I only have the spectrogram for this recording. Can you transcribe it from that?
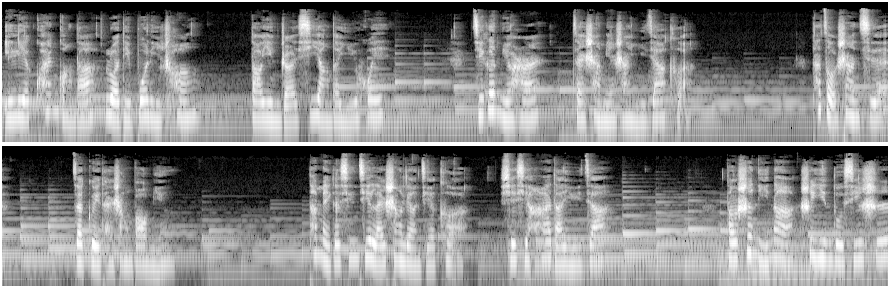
一列宽广的落地玻璃窗，倒映着夕阳的余晖，几个女孩在上面上瑜伽课。他走上去，在柜台上报名。他每个星期来上两节课，学习哈达瑜伽。导师妮娜是印度西施。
